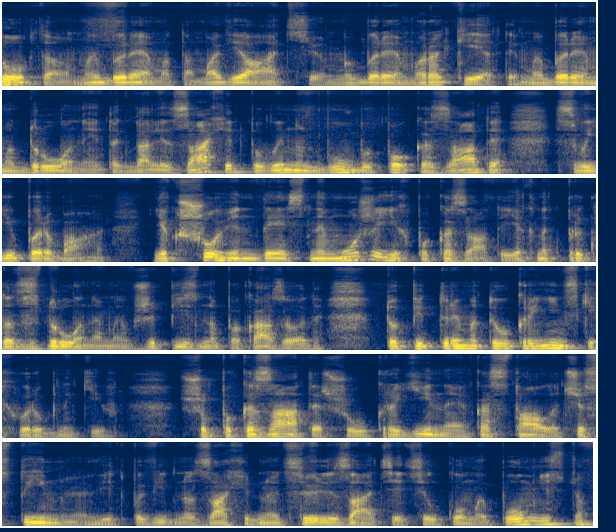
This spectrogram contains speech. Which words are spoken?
Тобто ми беремо там авіацію, ми беремо ракети, ми беремо дрони і так далі. Захід повинен був би показати свої переваги. Якщо він десь не може їх показати, як, наприклад, з дронами вже пізно показувати, то підтримати українських виробників, щоб показати, що Україна, яка стала частиною відповідно західної цивілізації, цілком і повністю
